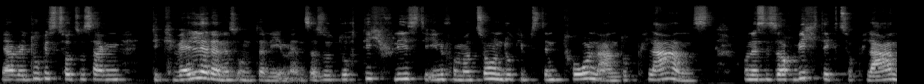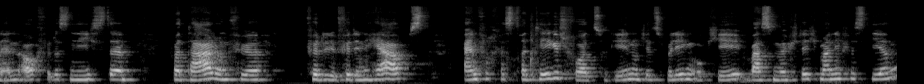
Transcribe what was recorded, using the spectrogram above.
Ja, weil du bist sozusagen die Quelle deines Unternehmens. Also durch dich fließt die Information, du gibst den Ton an, du planst. Und es ist auch wichtig zu planen, auch für das nächste Quartal und für, für, die, für den Herbst, einfach strategisch vorzugehen und jetzt überlegen, okay, was möchte ich manifestieren?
